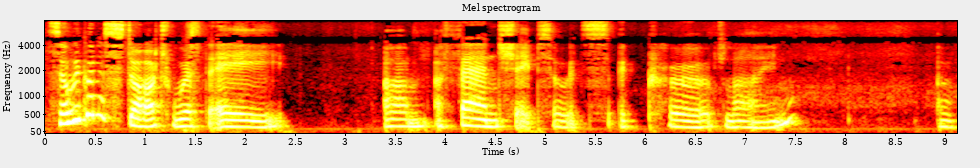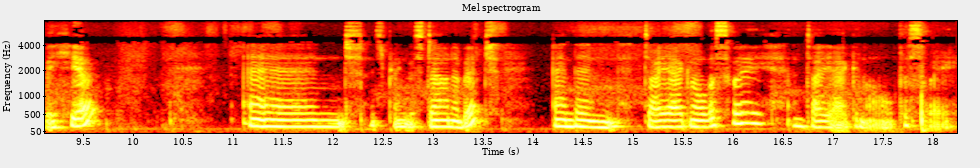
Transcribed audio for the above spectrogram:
So we're going to start with a, um, a fan shape. So it's a curved line over here and let's bring this down a bit and then diagonal this way and diagonal this way.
